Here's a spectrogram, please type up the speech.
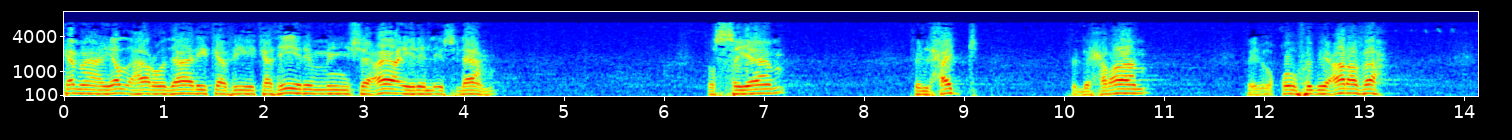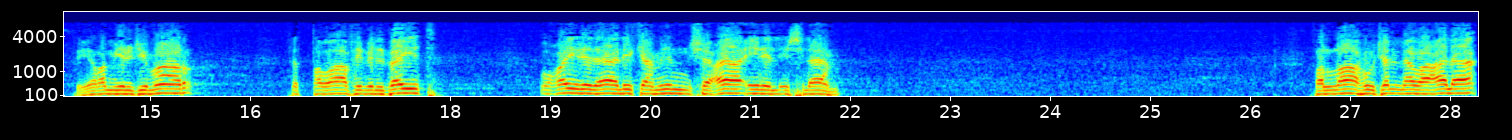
كما يظهر ذلك في كثير من شعائر الإسلام. في الصيام في الحج في الإحرام في الوقوف بعرفة في رمي الجمار في الطواف بالبيت وغير ذلك من شعائر الإسلام. فالله جل وعلا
